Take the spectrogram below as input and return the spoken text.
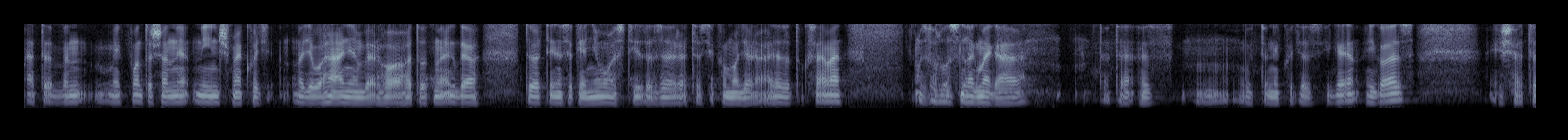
hát ebben még pontosan nincs meg, hogy nagyjából hány ember halhatott meg, de a történészek egy 8-10 ezerre teszik a magyar áldozatok számát, az valószínűleg megáll. Tehát ez mm, úgy tűnik, hogy ez igen, igaz. És hát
